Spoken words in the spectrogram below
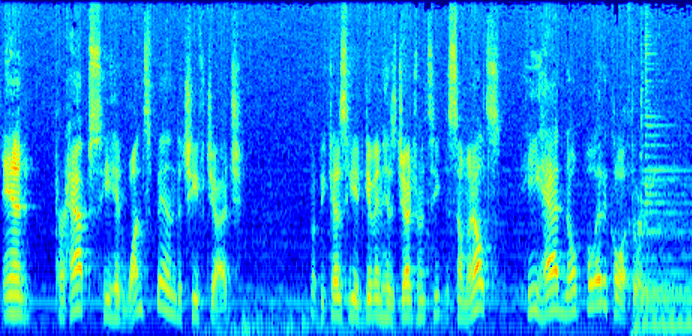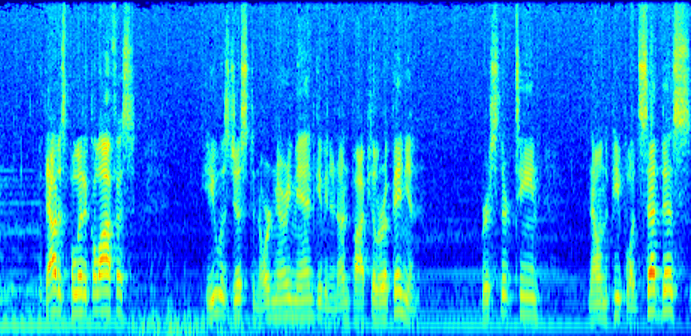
and perhaps he had once been the chief judge, but because he had given his judgment seat to someone else, he had no political authority. Without his political office, he was just an ordinary man giving an unpopular opinion. Verse 13 now, when the people had said this,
